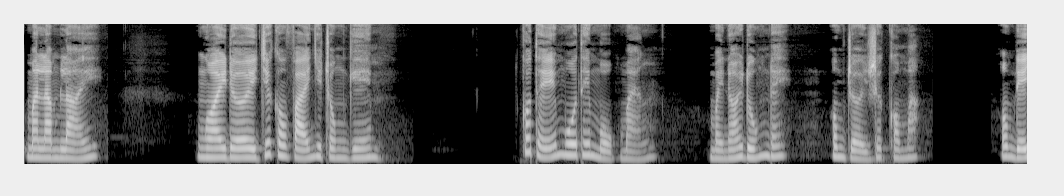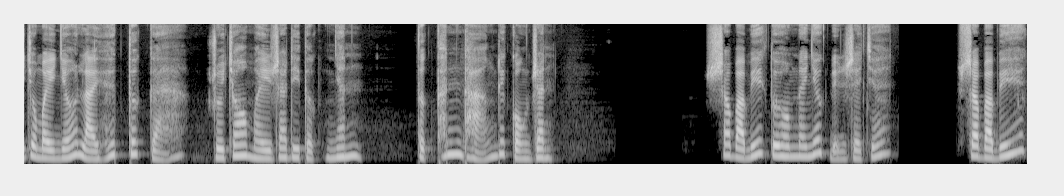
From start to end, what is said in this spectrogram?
Mà làm lại? Ngoài đời chứ không phải như trong game. Có thể mua thêm một mạng. Mày nói đúng đấy, Ông trời rất có mắt. Ông để cho mày nhớ lại hết tất cả, Rồi cho mày ra đi thật nhanh, Thật thanh thản để còn ranh. Sao bà biết tôi hôm nay nhất định sẽ chết? Sao bà biết?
